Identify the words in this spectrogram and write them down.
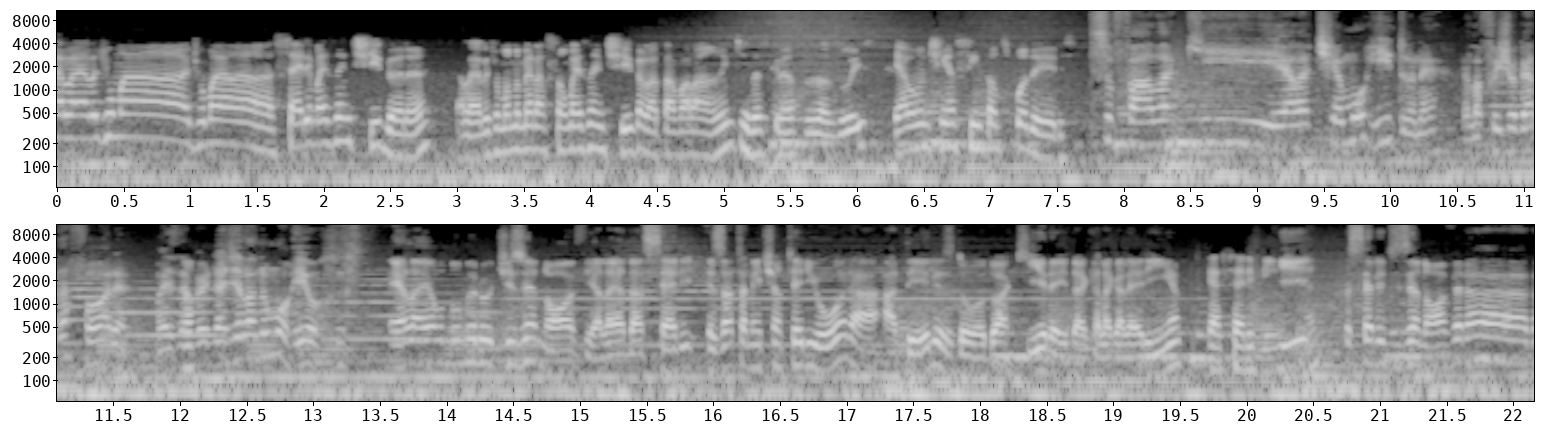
Ela era de uma de uma série mais antiga, né? Ela era de uma numeração mais antiga, ela tava lá antes das Crianças Azuis, e ela não tinha assim tantos poderes. Isso fala que ela tinha morrido, né? Ela foi jogada fora, mas na verdade ela não morreu. Ela é o número 19, ela é da série exatamente anterior à, à deles, do, do Akira e daquela galerinha. Que é a série 20, E né? a série 19 era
